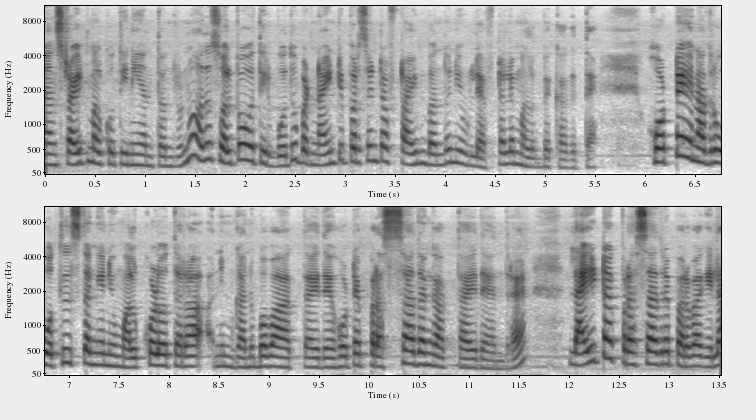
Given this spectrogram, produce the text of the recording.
ನಾನು ಸ್ಟ್ರೈಟ್ ಮಲ್ಕೋತೀನಿ ಅಂತಂದ್ರೂ ಅದು ಸ್ವಲ್ಪ ಹೊತ್ತಿರ್ಬೋದು but ninety percent of time ಬಂದು ನೀವು ಲೆಫ್ಟಲ್ಲೇ ಮಲಗಬೇಕಾಗುತ್ತೆ. ಹೊಟ್ಟೆ ಏನಾದರೂ ಒತ್ತಲಿಸ್ದಂಗೆ ನೀವು ಮಲ್ಕೊಳ್ಳೋ ಥರ ನಿಮ್ಗೆ ಅನುಭವ ಆಗ್ತಾ ಇದೆ, ಹೊಟ್ಟೆ ಪ್ರೆಸ್ ಆದಂಗೆ ಆಗ್ತಾ ಇದೆ ಅಂದರೆ ಲೈಟಾಗಿ ಪ್ರೆಸ್ ಆದರೆ ಪರವಾಗಿಲ್ಲ,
